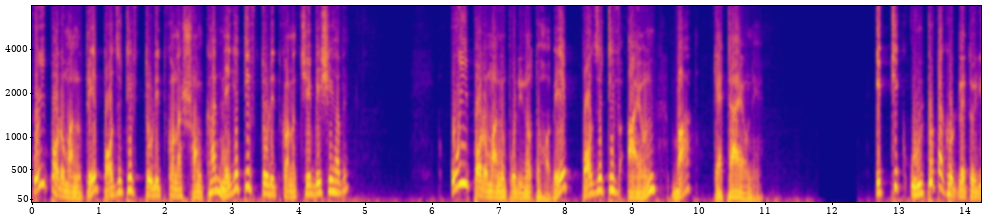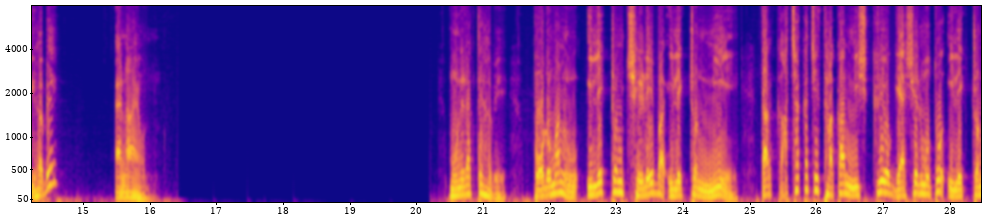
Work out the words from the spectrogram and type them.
ওই পরমাণুতে পজিটিভ তড়িৎ কণার সংখ্যা নেগেটিভ তড়িৎ কণার চেয়ে বেশি হবে। ওই পরমাণু পরিণত হবে পজিটিভ আয়ন বা ক্যাটায়নে। এর ঠিক উল্টোটা ঘটলে তৈরি হবে অ্যানায়ন। মনে রাখতে হবে, পরমাণু ইলেকট্রন ছেড়ে বা ইলেকট্রন নিয়ে তার কাছাকাছি থাকা নিষ্ক্রিয় গ্যাসের মতো ইলেকট্রন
